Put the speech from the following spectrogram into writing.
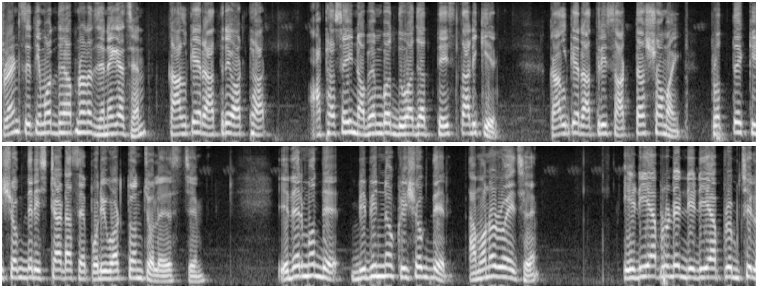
ফ্রেন্ডস ইতিমধ্যে আপনারা জেনে গেছেন, কালকে রাত্রে অর্থাৎ আঠাশেই নভেম্বর দু হাজার তেইশ তারিখে, কালকে রাত্রি সাতটার সময় প্রত্যেক কৃষকদের স্ট্যাটাসে পরিবর্তন চলে এসছে। এদের মধ্যে বিভিন্ন কৃষকদের এমনও রয়েছে এডি আপলোডের ডিডি অ্যাপ্রুভ ছিল,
